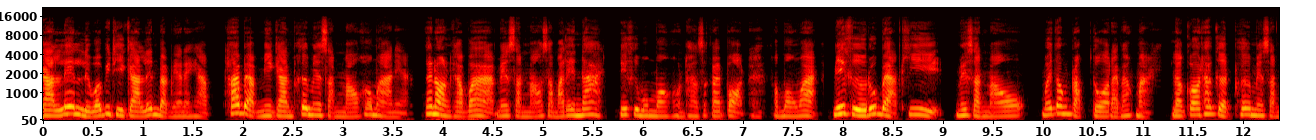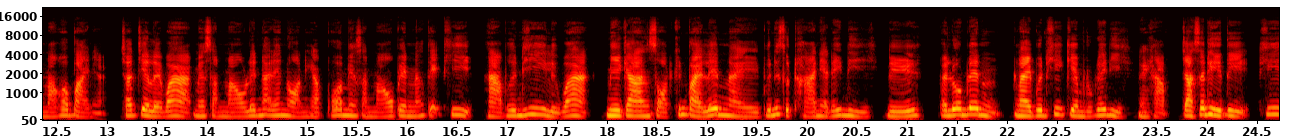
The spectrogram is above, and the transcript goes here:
การเล่นหรือว่าวิธีการเล่นแบบนี้นะครับ ถ้าแบบมีการเพิ่มเมสันเมาท์เข้ามาเนี่ยแน่นอนครับว่าเมสันเมาท์สามารถเล่นได้ นี่คือมุมมองของทางสกายสปอร์ตนะเขามองว่านี่คือรูปแบบที่เมสันเมาท์ไม่ต้องปรับตัวอะไรมากมาย แล้วก็ถ้าเกิดเพิ่มเมสันเมาท์เข้าไปเนี่ย ชัดเจนเลยว่าเมสันเมาท์เล่นได้แน่นอนครับ เพราะว่าเมสันเมาท์เป็นนักเตะที่หาพื้นที่หรือว่ามีการสอดขึ้นไปเล่นในพื้นที่สุดท้ายเนี่ยได้ดี หรือไปร่วมเล่นในพื้นที่เกมรุกได้ดีนะครับ จากสถิติที่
